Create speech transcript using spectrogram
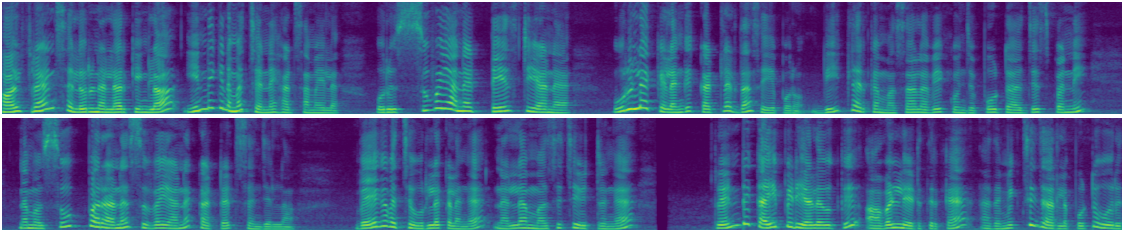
ஹாய் ஃப்ரெண்ட்ஸ் எல்லோரும் நல்லா இருக்கீங்களா? இன்றைக்கி நம்ம சென்னை ஹாட் சமையல. ஒரு சுவையான டேஸ்டியான உருளைக்கிழங்கு கட்லட் தான் செய்ய போகிறோம் வீட்டில் இருக்க மசாலாவே கொஞ்சம் போட்டு அட்ஜஸ்ட் பண்ணி நம்ம சூப்பரான சுவையான கட்லட் செஞ்சிடலாம். வேக வச்ச உருளைக்கிழங்க நல்லா மசிச்சு விட்டுருங்க. ரெண்டு கைப்பிடி அளவுக்கு அவல் எடுத்திருக்கேன். அதை மிக்ஸி ஜாரில் போட்டு ஒரு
